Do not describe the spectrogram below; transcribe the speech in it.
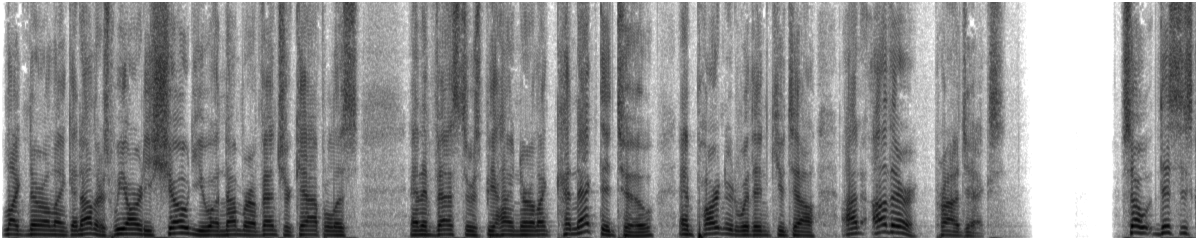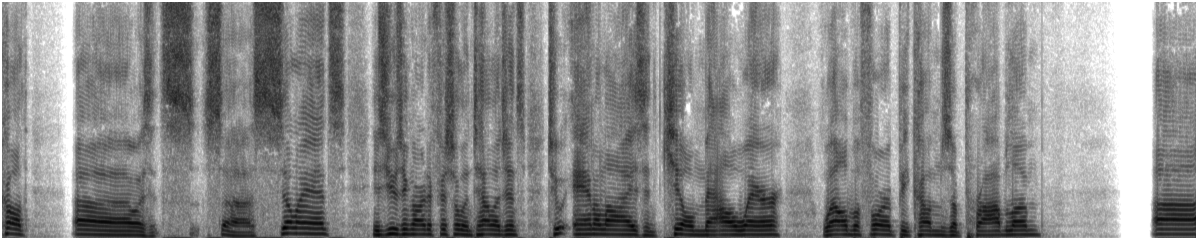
like Neuralink and others. We already showed you a number of venture capitalists and investors behind Neuralink connected to and partnered with In-Q-Tel on other projects. So this is called uh, was it uh, Cylance is using artificial intelligence to analyze and kill malware well before it becomes a problem. Uh,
